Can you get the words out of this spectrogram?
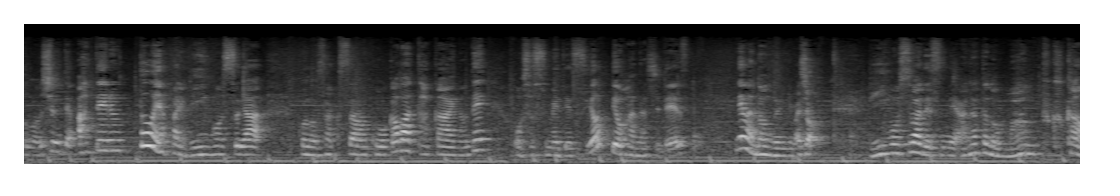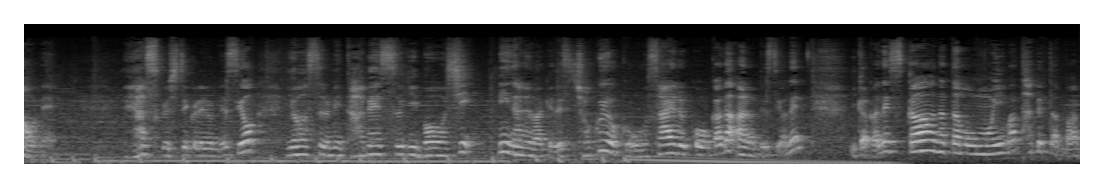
その終点当てるとやっぱりリンゴ酢がこの酢酸効果は高いのでおすすめですよっていうお話です。ではどんどんいきましょう。リンゴ酢はですねあなたの満腹感をね安くしてくれるんですよ。要するに食べ過ぎ防止になるわけです。食欲を抑える効果があるんですよね。いかがですか？あなたももう今食べたばっ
